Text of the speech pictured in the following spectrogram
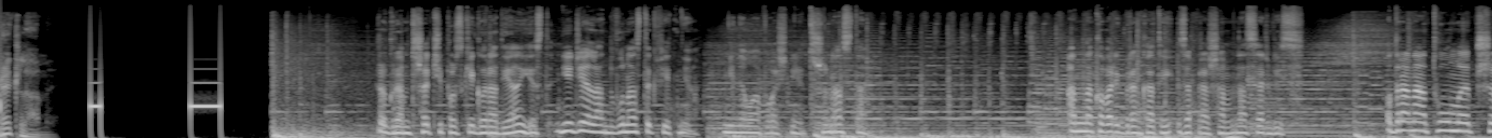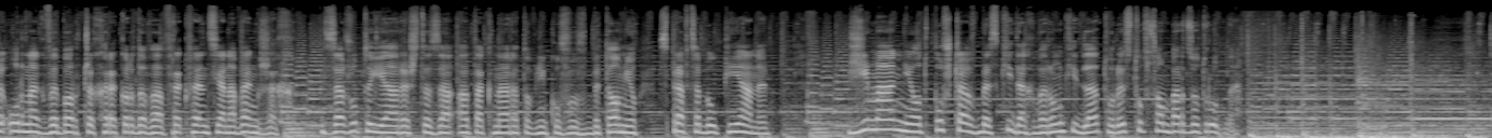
Reklamy. Program Trzeci Polskiego Radia jest niedziela, 12 kwietnia. Minęła właśnie 13. Anna Kowalik-Brankati, zapraszam na serwis. Od rana tłumy przy urnach wyborczych, rekordowa frekwencja na Węgrzech. Zarzuty i areszt za atak na ratowników w Bytomiu. Sprawca był pijany. Zima nie odpuszcza w Beskidach. Warunki dla turystów są bardzo trudne.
